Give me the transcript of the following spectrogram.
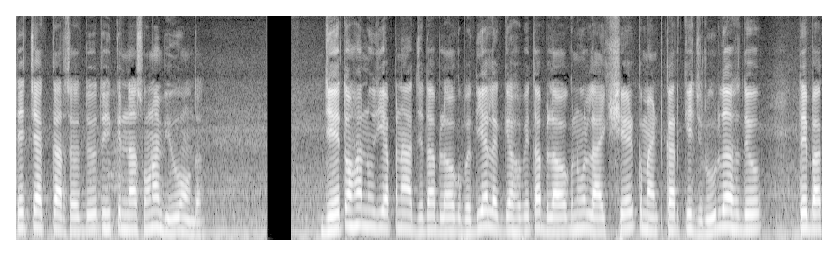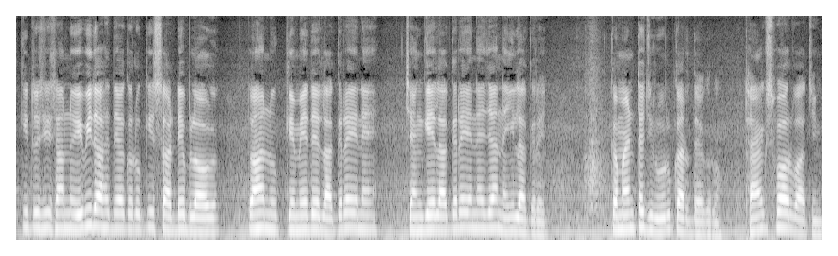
ਤੇ ਚੈੱਕ ਕਰ ਸਕਦੇ ਹੋ ਤੁਸੀਂ ਕਿੰਨਾ ਸੋਹਣਾ ਵਿਊ ਆਉਂਦਾ। ਜੇ ਤੁਹਾਨੂੰ ਜੀ ਆਪਣਾ ਅੱਜ ਦਾ ਬਲੌਗ ਵਧੀਆ ਲੱਗਿਆ ਹੋਵੇ ਤਾਂ ਬਲੌਗ ਨੂੰ ਲਾਈਕ ਸ਼ੇਅਰ ਕਮੈਂਟ ਕਰਕੇ ਜਰੂਰ ਦੱਸ ਦਿਓ। ਤੇ ਬਾਕੀ ਤੁਸੀਂ ਸਾਨੂੰ ਇਹ ਵੀ ਦੱਸ ਦਿਆ ਕਰੋ ਕਿ ਸਾਡੇ ਬਲੌਗ ਤੁਹਾਨੂੰ ਕਿਵੇਂ ਦੇ ਲੱਗ ਰਹੇ ਨੇ, ਚੰਗੇ ਲੱਗ ਰਹੇ ਨੇ ਜਾਂ ਨਹੀਂ ਲੱਗ ਰਹੇ। ਕਮੈਂਟ ਜਰੂਰ ਕਰ ਦਿਆ ਕਰੋ। ਥੈਂਕਸ ਫॉर ਵਾਚਿੰਗ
